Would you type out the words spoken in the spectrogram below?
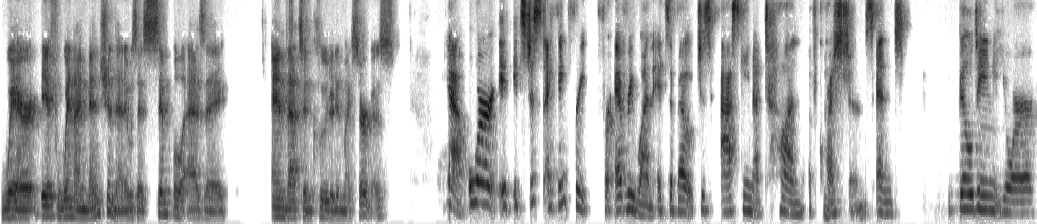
Where if when I mentioned that, it was as simple as a, and that's included in my service. Yeah. Or it, it's just, I think for for everyone, it's about just asking a ton of mm-hmm. questions mm-hmm. and building your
